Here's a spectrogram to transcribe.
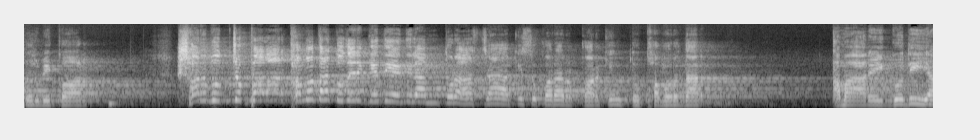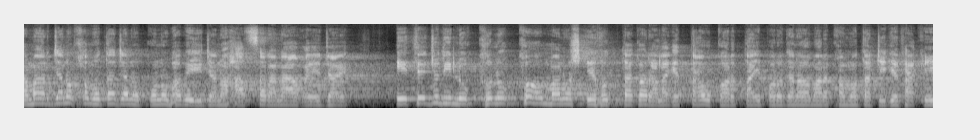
করবি কর। সর্বোচ্চ পাওয়ার ক্ষমতা তোদেরকে দিয়ে দিলাম। তোরা যা কিছু করার কর, কিন্তু খবরদার, আমার এই গদি, আমার যেন ক্ষমতা যেন কোনোভাবেই যেন হাত হাতছাড়া না হয়ে যায়। এতে যদি লক্ষ লক্ষ মানুষকে হত্যা করা লাগে, তাও কর, তাই পর যেন আমার ক্ষমতা টিকে থাকে।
